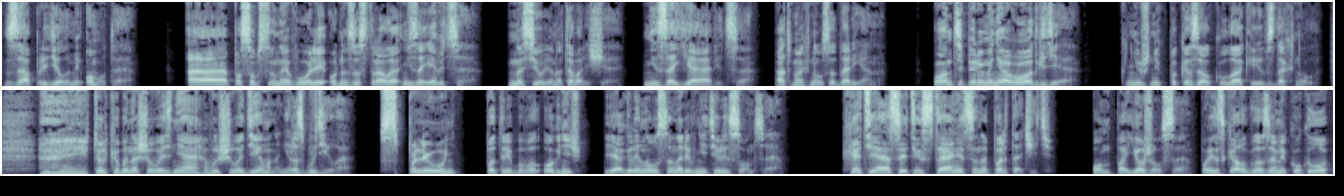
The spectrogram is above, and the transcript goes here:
за пределами омута. А по собственной воле он из астрала не заявится? Носил я на товарища. «Не заявится», — отмахнулся Дарьян. «Он теперь у меня вот где». Книжник показал кулак и вздохнул. «Ай, только бы наша возня высшего демона не разбудила». «Сплюнь!» — потребовал Огнич и оглянулся на ревнителей солнца. «Хотя с этих станется напортачить». Он поежился, поискал глазами куклу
